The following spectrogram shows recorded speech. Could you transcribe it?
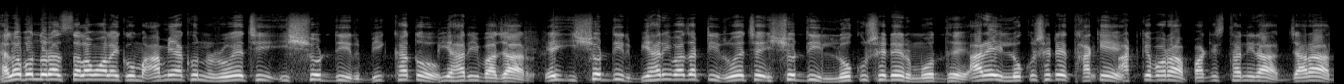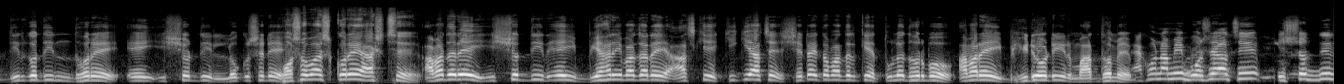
হ্যালো বন্ধুরা, আসসালামু আলাইকুম। আমি এখন রয়েছি ঈশ্বরদীর বিখ্যাত বিহারি বাজার। এই ঈশ্বরদীর বিহারি বাজারটি রয়েছে ঈশ্বরদী লোকুশেডের মধ্যে। আর এই লোকুশেডে থাকে আটকে পড়া পাকিস্তানিরা যারা দীর্ঘদিন ধরে এই ঈশ্বরদীর লোকুশেডে বসবাস করে আসছে। আমাদের এই ঈশ্বরদীর এই বিহারি বাজারে আজকে কি কি আছে সেটাই তোমাদেরকে তুলে ধরবো আমার এই ভিডিওটির মাধ্যমে। এখন আমি বসে আছি ঈশ্বরদীর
